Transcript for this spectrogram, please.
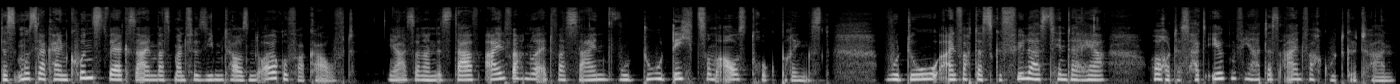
Das muss ja kein Kunstwerk sein, was man für 7000 Euro verkauft. Ja, sondern es darf einfach nur etwas sein, wo du dich zum Ausdruck bringst, wo du einfach das Gefühl hast hinterher, oh, das hat irgendwie hat das einfach gut getan.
